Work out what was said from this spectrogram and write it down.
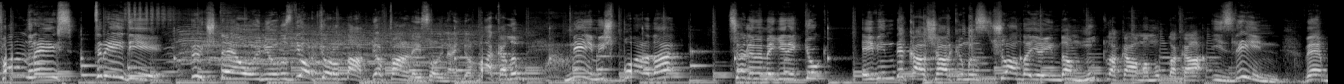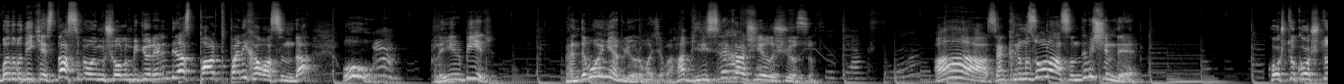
Fun Race 3D. 3D oynuyoruz diyor ki yorumda. Diyor Fun Race oynayın diyor. Bakalım neymiş bu arada söylememe gerek yok. Evinde kal şarkımız şu anda yayında mutlaka ama mutlaka izleyin. Ve Bıdı Bıdı Kes nasıl bir oymuş oğlum bir görelim. Biraz parti panik havasında. Oo, player 1. Ben de mi oynayabiliyorum acaba? Ha birisine karşı yarışıyorsun. Aa sen kırmızı olansın değil mi şimdi? Koştu koştu.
